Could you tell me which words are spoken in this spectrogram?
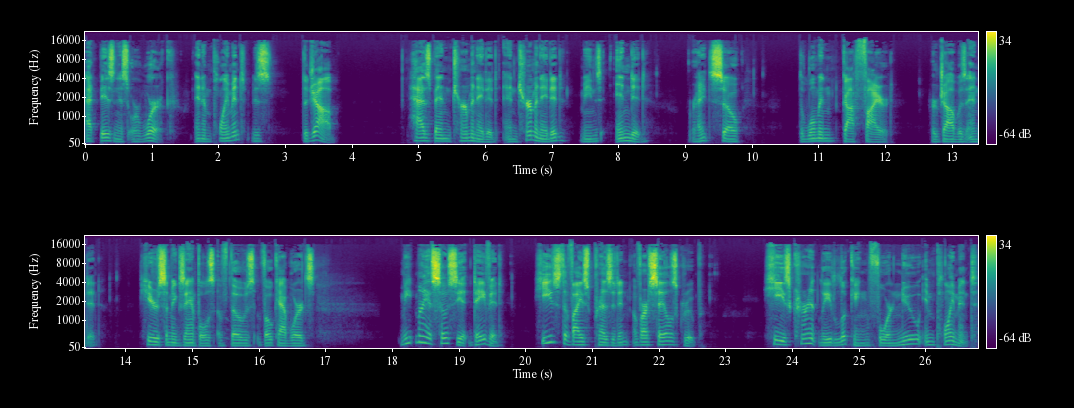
at business or work, and employment is the job. Has been terminated, and terminated means ended, right? So the woman got fired. Her job was ended. Here's some examples of those vocab words. Meet my associate, David. He's the vice president of our sales group. He's currently looking for new employment.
